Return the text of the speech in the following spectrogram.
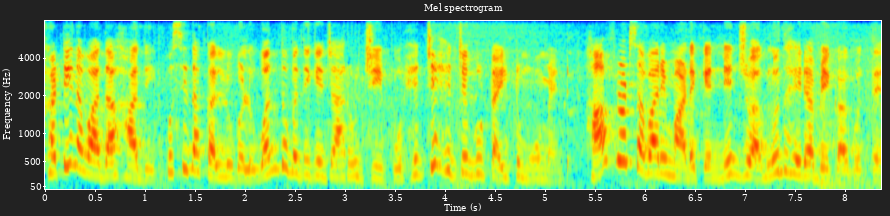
ಕಠಿಣವಾದ ಹಾದಿ, ಕುಸಿದ ಕಲ್ಲುಗಳು, ಒಂದು ಬದಿಗೆ ಜಾರೋ, ಜೀಪು, ಹೆಜ್ಜೆ ಹೆಜ್ಜೆಗೂ ಟೈಟ್ ಮೂವ್ಮೆಂಟ್ ಹಾಫ್ ರೋಡ್ ಸವಾರಿ ಮಾಡೋಕ್ಕೆ ನಿಜವಾಗ್ಲೂ ಧೈರ್ಯ ಬೇಕಾಗುತ್ತೆ.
